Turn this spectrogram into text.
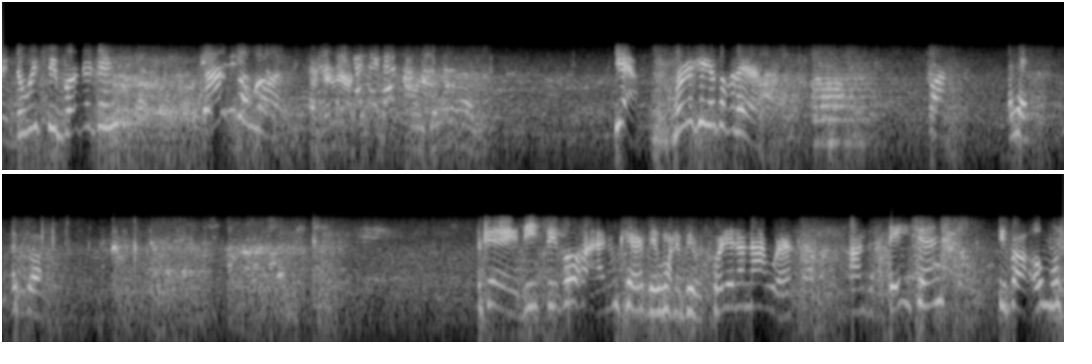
Wait, do we see Burger King? And someone. Yeah, Burger King is over there. Okay, let's go. Okay, these people, I don't care if they want to be recorded or not. We're on the station. People are almost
